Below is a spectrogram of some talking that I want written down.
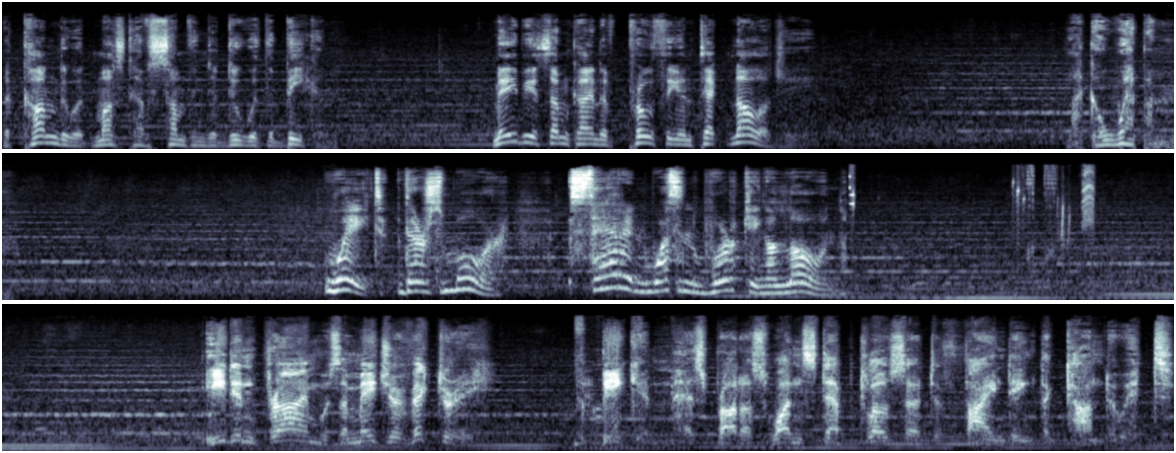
The conduit must have something to do with the beacon. Maybe it's some kind of Prothean technology. Like a weapon. Wait, there's more. Saren wasn't working alone. Eden Prime was a major victory. The beacon has brought us one step closer to finding the conduit.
